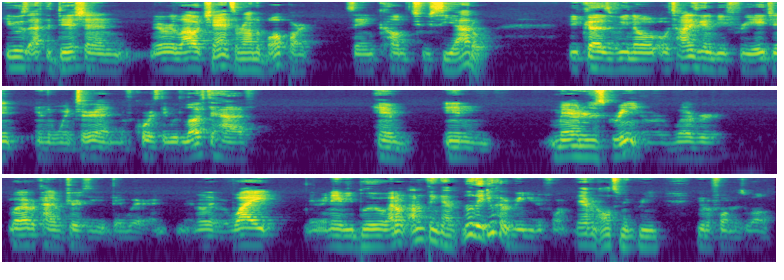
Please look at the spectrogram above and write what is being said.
He was at the dish and there were loud chants around the ballpark saying, come to Seattle. Because we know Ohtani's going to be free agent in the winter. And of course, they would love to have him in Mariners green or whatever whatever kind of jersey they wear. And I know they were white, they were navy blue. I don't I don't think that no, they do have a green uniform. They have an alternate green uniform as well.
